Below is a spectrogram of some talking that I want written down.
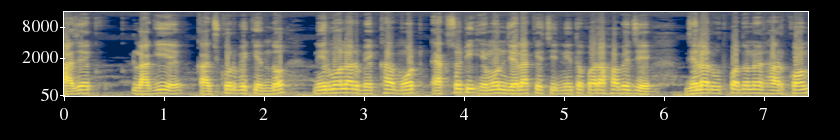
কাজে লাগিয়ে কাজ করবে কেন্দ্র। নির্মলার ব্যাখ্যা মোট একশোটি এমন জেলাকে চিহ্নিত করা হবে যে জেলার উৎপাদনের হার কম।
